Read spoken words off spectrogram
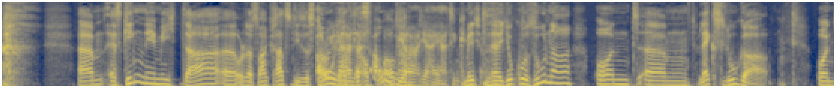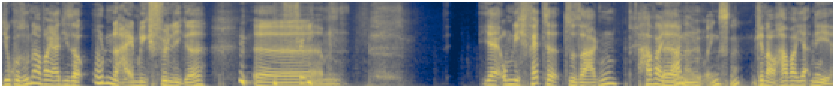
ähm, es ging nämlich da, äh, oder das war gerade so diese Storyline, Oh ja, die das- aufgebaut oh ja, haben, ja, ja, den mit äh, Yokozuna und ähm, Lex Luger. Und Yokozuna war ja dieser unheimlich füllige, ähm, ja, um nicht fette zu sagen. Hawaiianer Ähm, übrigens, ne? Genau, Hawaii, nee.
